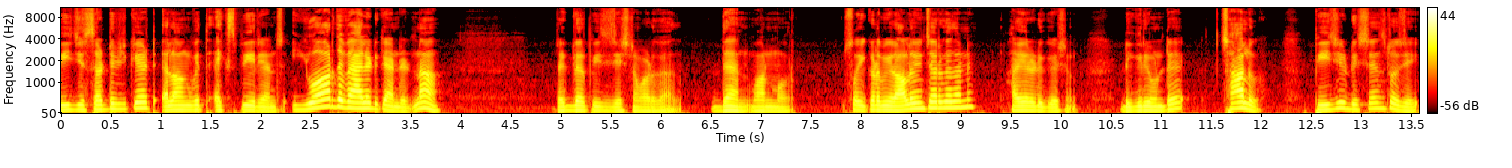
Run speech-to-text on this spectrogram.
PG certificate along with experience you are the valid candidate నా రెగ్యులర్ పీజీ చేసిన వాడు కాదు. దెన్ వన్ మోర్ సో ఇక్కడ మీరు ఆలోచించారు కదండి? హైయర్ ఎడ్యుకేషన్ డిగ్రీ ఉంటే చాలు. పీజీ డిస్టెన్స్లో చేయి.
